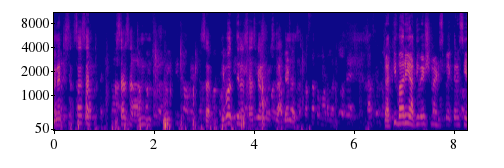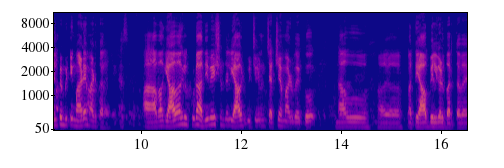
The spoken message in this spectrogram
minute sir sir sir sir sir ಒಂದ್ ನಿಮಿಷ. ಸರ್ ಇವತ್ತಿನ ಶಾಸಕಾಂಗ ಪಕ್ಷದ ಅಜೆಂಡಾ ಸರ್. ಪ್ರತಿ ಬಾರಿ ಅಧಿವೇಶನ ನಡೆಸಬೇಕಾದ್ರೆ ಸಿ ಎಲ್ ಪಿ ಮೀಟಿಂಗ್ ಮಾಡೇ ಮಾಡ್ತಾರೆ. ಅವಾಗ ಯಾವಾಗ್ಲೂ ಕೂಡ ಅಧಿವೇಶನದಲ್ಲಿ ಯಾವ ವಿಷಯಗಳನ್ನ ಚರ್ಚೆ ಮಾಡಬೇಕು ನಾವು ಮತ್ತೆ ಯಾವ ಬಿಲ್ಗಳು ಬರ್ತವೆ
